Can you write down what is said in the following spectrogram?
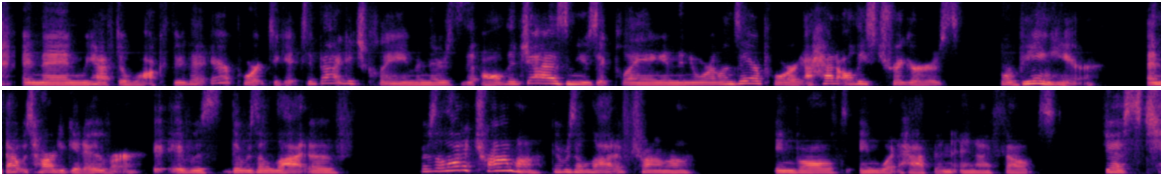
and then we have to walk through the airport to get to baggage claim. And there's the, all the jazz music playing in the New Orleans airport. I had all these triggers for being here. And that was hard to get over. It, it was, there was a lot of, there was a lot of trauma. There was a lot of trauma involved in what happened. And I felt just,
